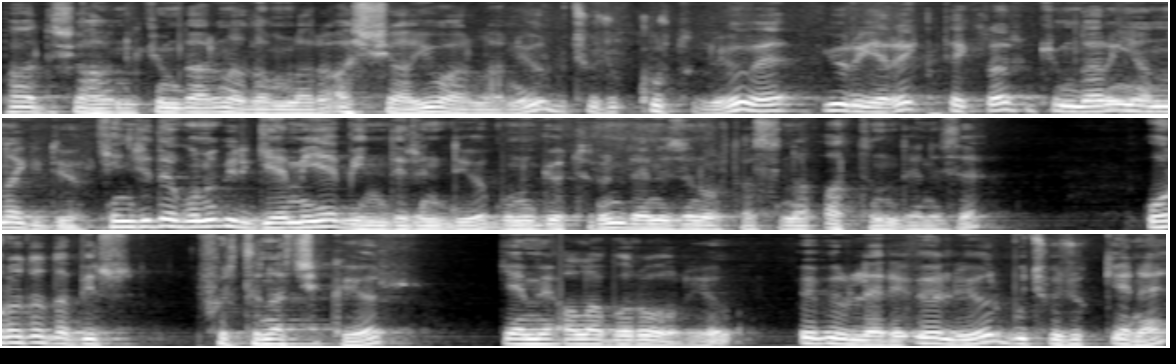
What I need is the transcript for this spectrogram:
Padişahın, hükümdarın adamları aşağı yuvarlanıyor. Bu çocuk kurtuluyor ve yürüyerek tekrar hükümdarın yanına gidiyor. İkinci de bunu bir gemiye bindirin diyor. Bunu götürün denizin ortasına atın denize. Orada da bir fırtına çıkıyor. Gemi alabora oluyor. Öbürleri ölüyor. Bu çocuk gene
